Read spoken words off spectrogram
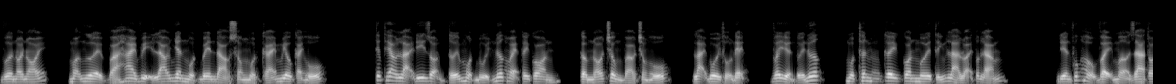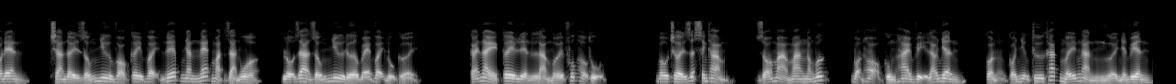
Vừa nói nói, mọi người và hai vị lao nhân một bên đào xong một cái miêu cái hố. Tiếp theo lại đi dọn tới một bụi nước huệ cây con, cầm nó trồng vào trong hố, lại bôi thổ nện, vây hiển tới nước, một thân cây con mới tính là loại tốt lắm. Điền phúc hậu vậy mở ra to đen, tràn đầy giống như vỏ cây vậy nếp nhăn nét mặt dàn mua, lộ ra giống như đứa bé vậy nụ cười. Cái này cây liền là mới phúc hậu thụ. Bầu trời rất xanh thẳm, gió mà mang nóng bức, bọn họ cùng hai vị lao nhân còn có những thứ khác mấy ngàn người nhân viên,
